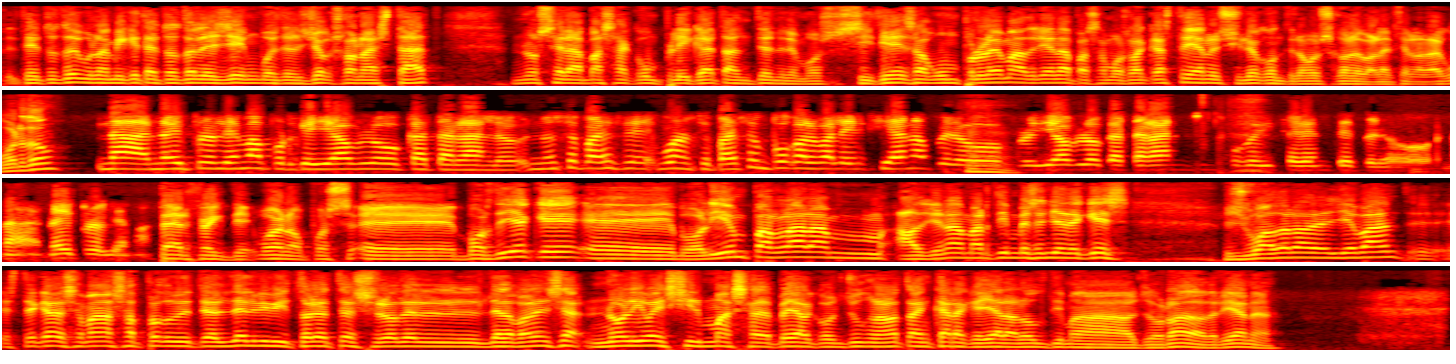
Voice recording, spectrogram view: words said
té tot, una miqueta totes les llengües dels jocs on ha estat, no serà massa complicat entendremos. Si tienes algún problema, Adriana, pasamos al castellano y si no, continuamos con el valenciano, ¿de acuerdo? Nada, no hay problema porque yo hablo catalán. No se parece, bueno, se parece un poco al valenciano, pero, mm. pero yo hablo catalán, es un poco diferente, pero nada, no hay problema. Perfecte. Bueno, pues eh, vos diria que eh, volíem parlar amb Adriana Martín més enllà de que és jugadora del Llevant, este cada setmana s'ha produït el derbi, victòria 3-0 del, del València, no li va eixir massa bé al conjunt granota encara que ja era l'última jornada, Adriana.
